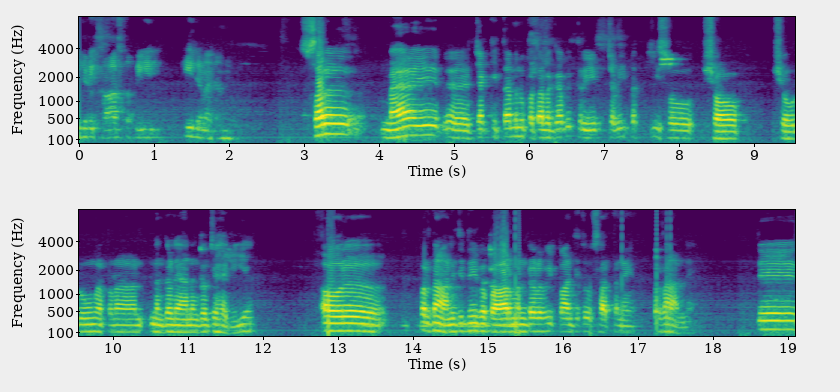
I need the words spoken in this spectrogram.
ਜਿਹੜੀ ਖਾਸ ਅਪੀਲ ਕੀ ਦੇਣਾ ਚਾਹੁੰਦੇ ਹੋ? ਸਰ, ਮੈਂ ਇਹ ਚੈੱਕ ਕੀਤਾ, ਮੈਨੂੰ ਪਤਾ ਲੱਗਾ ਵੀ ਕਰੀਬ 24 2500 ਸ਼ਾਪ ਸ਼ੋਰੂਮ ਆਪਣਾ ਨੰਗਲ ਨਿਆ ਨੰਗਲ ਚ ਹੈਗੀ ਆ। ਔਰ ਪ੍ਰਧਾਨ ਜਿੰਨੇ ਵਪਾਰ ਮੰਡਲ ਵੀ 5 ਤੋਂ 7 ਨੇ, ਪ੍ਰਧਾਨ ਨੇ। ਤੇ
